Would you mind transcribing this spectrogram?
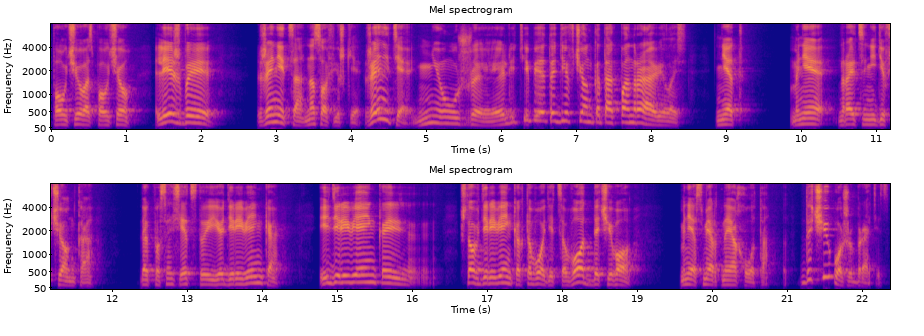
поучу вас, поучу. Лишь бы жениться на Софьюшке. Жените? Неужели тебе эта девчонка так понравилась? Нет, мне нравится не девчонка, так по соседству ее деревенька. И деревенькой... Что в деревеньках-то водится? Вот до чего. Мне смертная охота. Да чего же, братец?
